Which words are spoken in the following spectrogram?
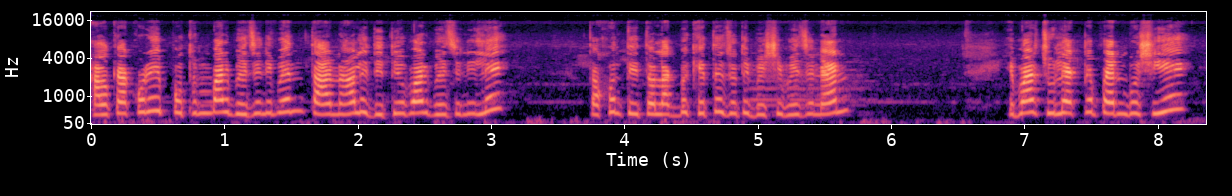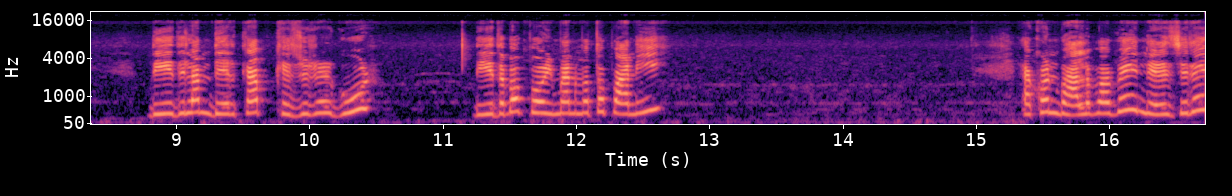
হালকা করে প্রথমবার ভেজে নেবেন, তা নাহলে দ্বিতীয়বার ভেজে নিলে তখন তিতো লাগবে খেতে, যদি বেশি ভেজে নেন। এবার চুলে একটা প্যান বসিয়ে দিয়ে দিলাম দেড় কাপ খেজুরের গুড়। দিয়ে দেবো পরিমাণ মতো পানি। এখন ভালোভাবে নেড়ে চেড়ে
